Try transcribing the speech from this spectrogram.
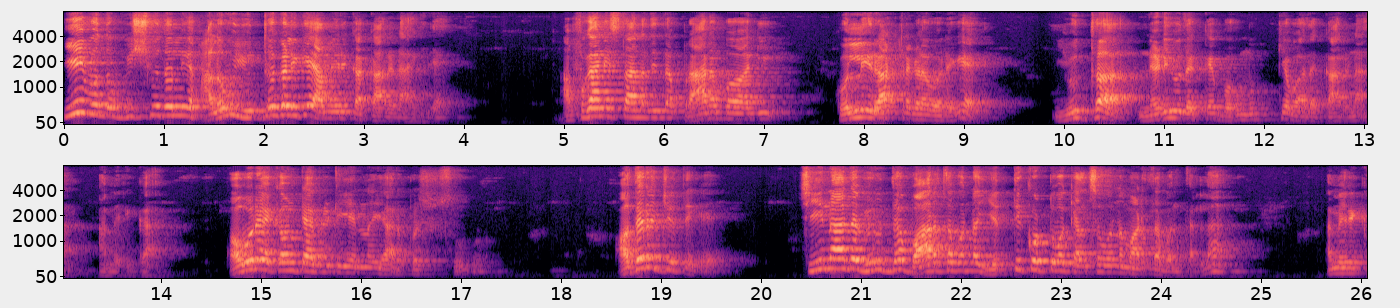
ಈ ಒಂದು ವಿಶ್ವದಲ್ಲಿ ಹಲವು ಯುದ್ಧಗಳಿಗೆ ಅಮೇರಿಕ ಕಾರಣ ಆಗಿದೆ. ಅಫ್ಘಾನಿಸ್ತಾನದಿಂದ ಪ್ರಾರಂಭವಾಗಿ ಕೊಲ್ಲಿ ರಾಷ್ಟ್ರಗಳವರೆಗೆ ಯುದ್ಧ ನಡೆಯುವುದಕ್ಕೆ ಬಹುಮುಖ್ಯವಾದ ಕಾರಣ ಅಮೆರಿಕ. ಅವರ ಅಕೌಂಟಬಿಲಿಟಿಯನ್ನು ಯಾರು ಪ್ರಶ್ನಿಸುವುದು? ಅದರ ಜೊತೆಗೆ ಚೀನಾದ ವಿರುದ್ಧ ಭಾರತವನ್ನು ಎತ್ತಿಕೊಟ್ಟುವ ಕೆಲಸವನ್ನು ಮಾಡ್ತಾ ಬಂತಲ್ಲ, ಅಮೇರಿಕ?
